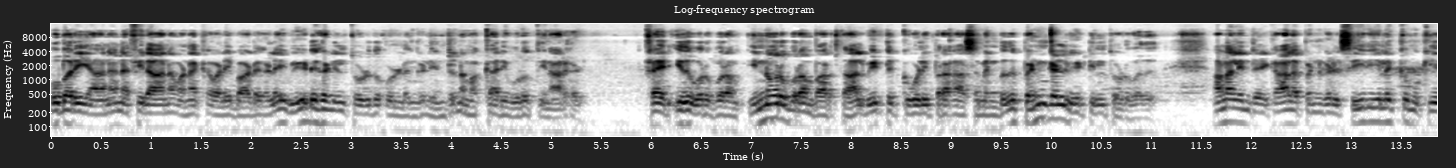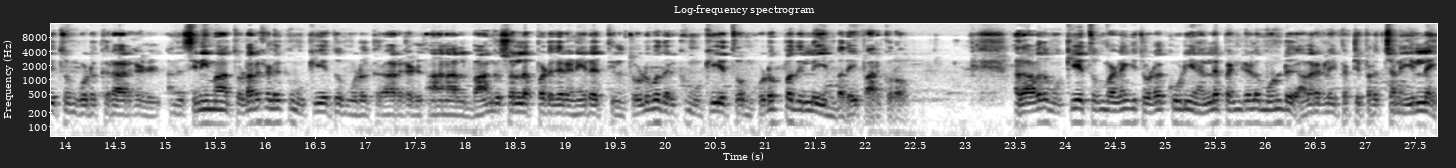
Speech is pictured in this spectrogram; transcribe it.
உபரியான நஃபிலான வணக்க வழிபாடுகளை வீடுகளில் தொழுது கொள்ளுங்கள் என்று நமக்கு அறிவுறுத்தினார்கள். ஹைர் இது ஒரு புறம். இன்னொரு புறம் பார்த்தால் வீட்டுக்கு ஒளி பிரகாசம் என்பது பெண்கள் வீட்டில் தொடுவது. ஆனால் இன்றைய கால பெண்கள் சீரியலுக்கு முக்கியத்துவம் கொடுக்கிறார்கள். அந்த சினிமா தொடர்களுக்கு முக்கியத்துவம் கொடுக்கிறார்கள். ஆனால் பாங்கு சொல்லப்படுகிற நேரத்தில் தொடுவதற்கு முக்கியத்துவம் கொடுப்பதில்லை என்பதை பார்க்கிறோம். அதாவது முக்கியத்துவம் வழங்கி தொடக்கூடிய நல்ல பெண்களும் உண்டு. அவர்களை பற்றி பிரச்சனை இல்லை.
